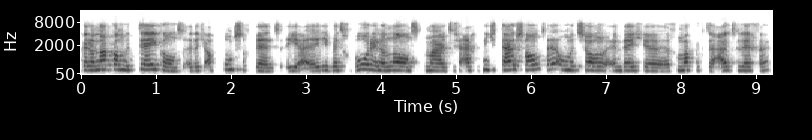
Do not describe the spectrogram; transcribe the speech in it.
Peranakan betekent dat je afkomstig bent. Je, je bent geboren in een land, maar het is eigenlijk niet je thuisland, hè, om het zo een beetje gemakkelijk te uit te leggen.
